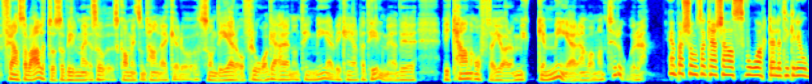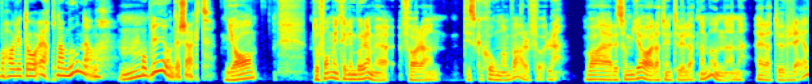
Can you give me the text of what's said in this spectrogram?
främst av allt då så, vill man, så ska man som tandläkare då sondera och fråga, är det någonting mer vi kan hjälpa till med? Det, vi kan ofta göra mycket mer än vad man tror. En person som kanske har svårt eller tycker det är obehagligt att öppna munnen mm. och bli undersökt? Ja, då får man till en början med föra en diskussion om varför. Vad är det som gör att du inte vill öppna munnen? Är det att du är rädd?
